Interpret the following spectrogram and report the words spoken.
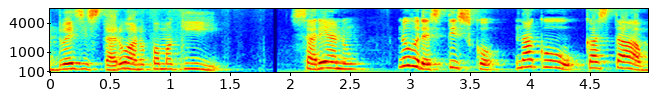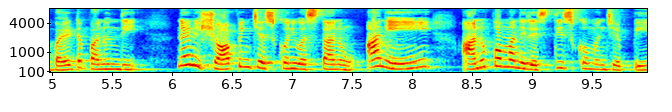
అడ్వైజ్ ఇస్తారు అనుపమకి. సరే అను నువ్వు రెస్ట్ తీసుకో. నాకు కాస్త బయట పనుంది. నేను షాపింగ్ చేసుకొని వస్తాను అని అనుపమని రెస్ట్ తీసుకోమని చెప్పి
